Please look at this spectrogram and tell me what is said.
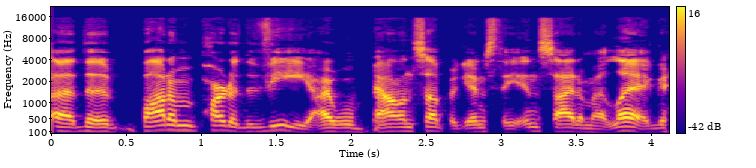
uh, the bottom part of the V, I will balance up against the inside of my leg,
